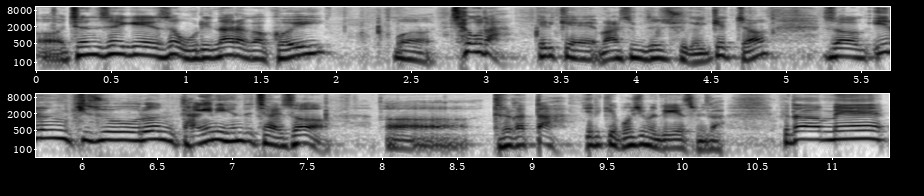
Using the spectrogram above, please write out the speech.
어, 전 세계에서 우리나라가 거의 뭐 최고다 이렇게 말씀드릴 수가 있겠죠. 그래서 이런 기술은 당연히 현대차에서 어, 들어갔다 이렇게 보시면 되겠습니다. 그 다음에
